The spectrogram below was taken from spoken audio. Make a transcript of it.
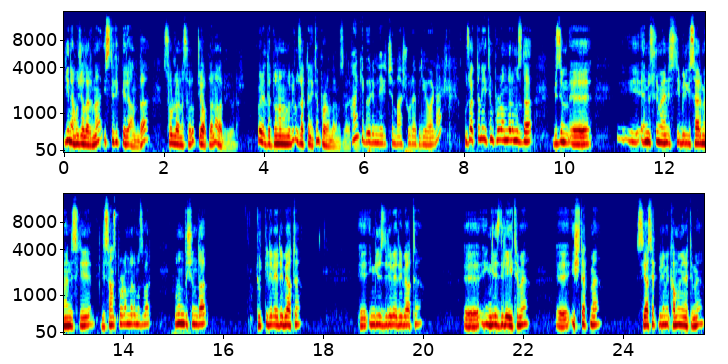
yine hocalarına istedikleri anda sorularını sorup cevaplarını alabiliyorlar. Böyle de donanımlı bir uzaktan eğitim programlarımız var. efendim. Hangi bölümler için başvurabiliyorlar? Uzaktan eğitim programlarımızda bizim e, e, endüstri mühendisliği, bilgisayar mühendisliği lisans programlarımız var. Bunun dışında Türk Dili ve Edebiyatı, e, İngiliz Dili ve Edebiyatı, e, İngiliz Dili Eğitimi, e, işletme, siyaset bilimi, kamu yönetimi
